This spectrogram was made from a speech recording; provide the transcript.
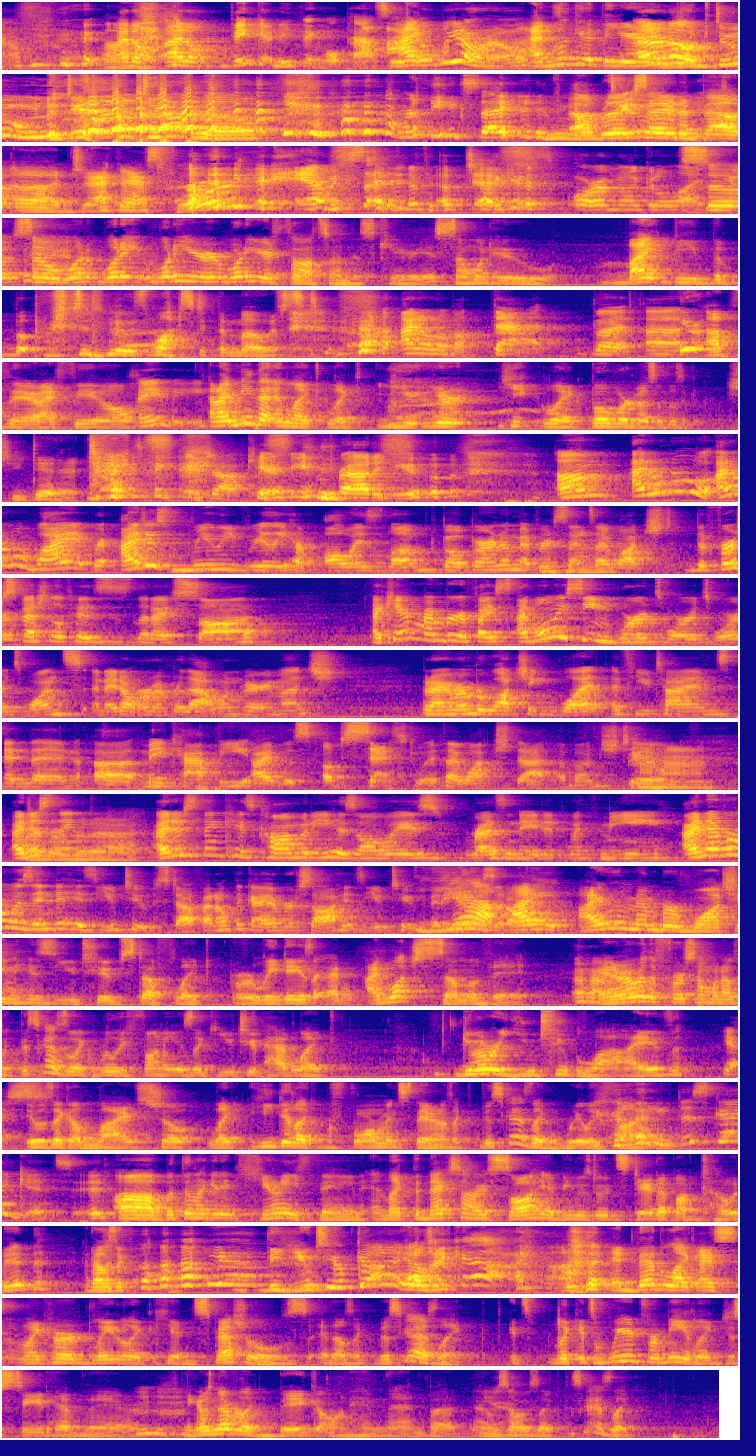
now, Uh, I don't. I don't think anything will pass it, I- but we don't know. I'm looking at the year. I don't know. like, Dune. Dude, dude, no. I'm really excited about. I'm really Dune. excited about uh, Jackass Four. I am excited about Jackass 4. I'm not gonna lie. to so so what what are what are your what are your thoughts on this, Carrie? As someone who might be the person who's watched it the most, I don't know about that, but uh, you're up there. I feel, maybe. and I mean that in like like you you're he like Bo Burnham was like she did it. Good job, Carrie. I'm proud of you. Um, I don't know. I don't know why. It, re- I just really, really have always loved Bo Burnham ever since I watched the first special of his that I saw. I can't remember if I. I've only seen Words, Words, Words once, and I don't remember that one very much. But I remember watching What a few times, and then uh, Make Happy. I was obsessed with. I watched that a bunch too. I just think that. I just think his comedy has always resonated with me. I never was into his YouTube stuff. I don't think I ever saw his YouTube videos Yeah, at all. I I remember watching his YouTube stuff like early days. Like I'd, I'd watch some of it, Uh-huh. and I remember the first time when I was like, "This guy's like really funny." Is like YouTube had like, do you remember YouTube Live? Yes. It was like a live show. Like he did like a performance there, and I was like, "This guy's like really funny." this guy gets it. uh, but then like I didn't hear anything, and like the next time I saw him, he was doing stand up on Coded, and I was like, yeah. "The YouTube guy?" And I Oh was my like, god. and then like I like heard later like he had specials, and I was like, this guy's like it's like it's weird for me like just seeing him there. Mhm. Like I was never like big on him then, but I was Yeah. always like, this guy's like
